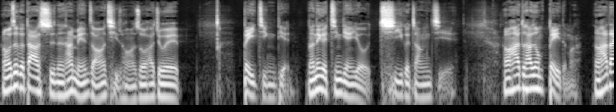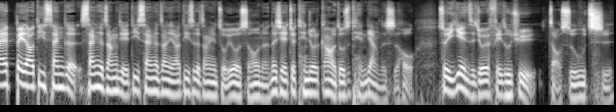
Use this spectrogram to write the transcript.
然后这个大师呢，他每天早上起床的时候，他就会背经典，那那个经典有七个章节，然后他都他用背的嘛，然后他大概背到第三个三个章节，第三个章节到第四个章节左右的时候呢，那些就天就刚好都是天亮的时候，所以燕子就会飞出去找食物吃，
